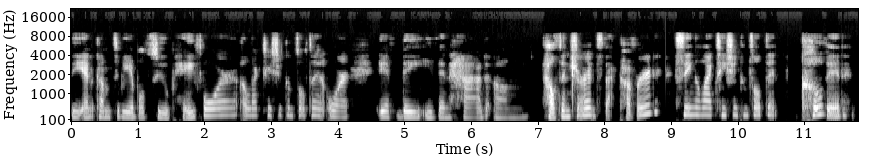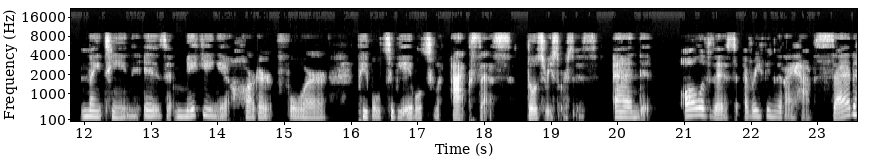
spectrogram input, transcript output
the income to be able to pay for a lactation consultant or if they even had um, health insurance that covered seeing a lactation consultant. COVID 19 is making it harder for people to be able to access those resources. And all of this, everything that I have said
